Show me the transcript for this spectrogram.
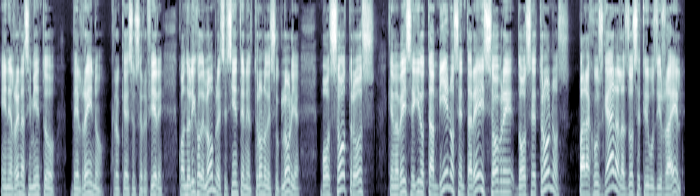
en el renacimiento del reino, creo que a eso se refiere. Cuando el Hijo del Hombre se siente en el trono de su gloria, vosotros que me habéis seguido también os sentaréis sobre doce tronos para juzgar a las doce tribus de Israel.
